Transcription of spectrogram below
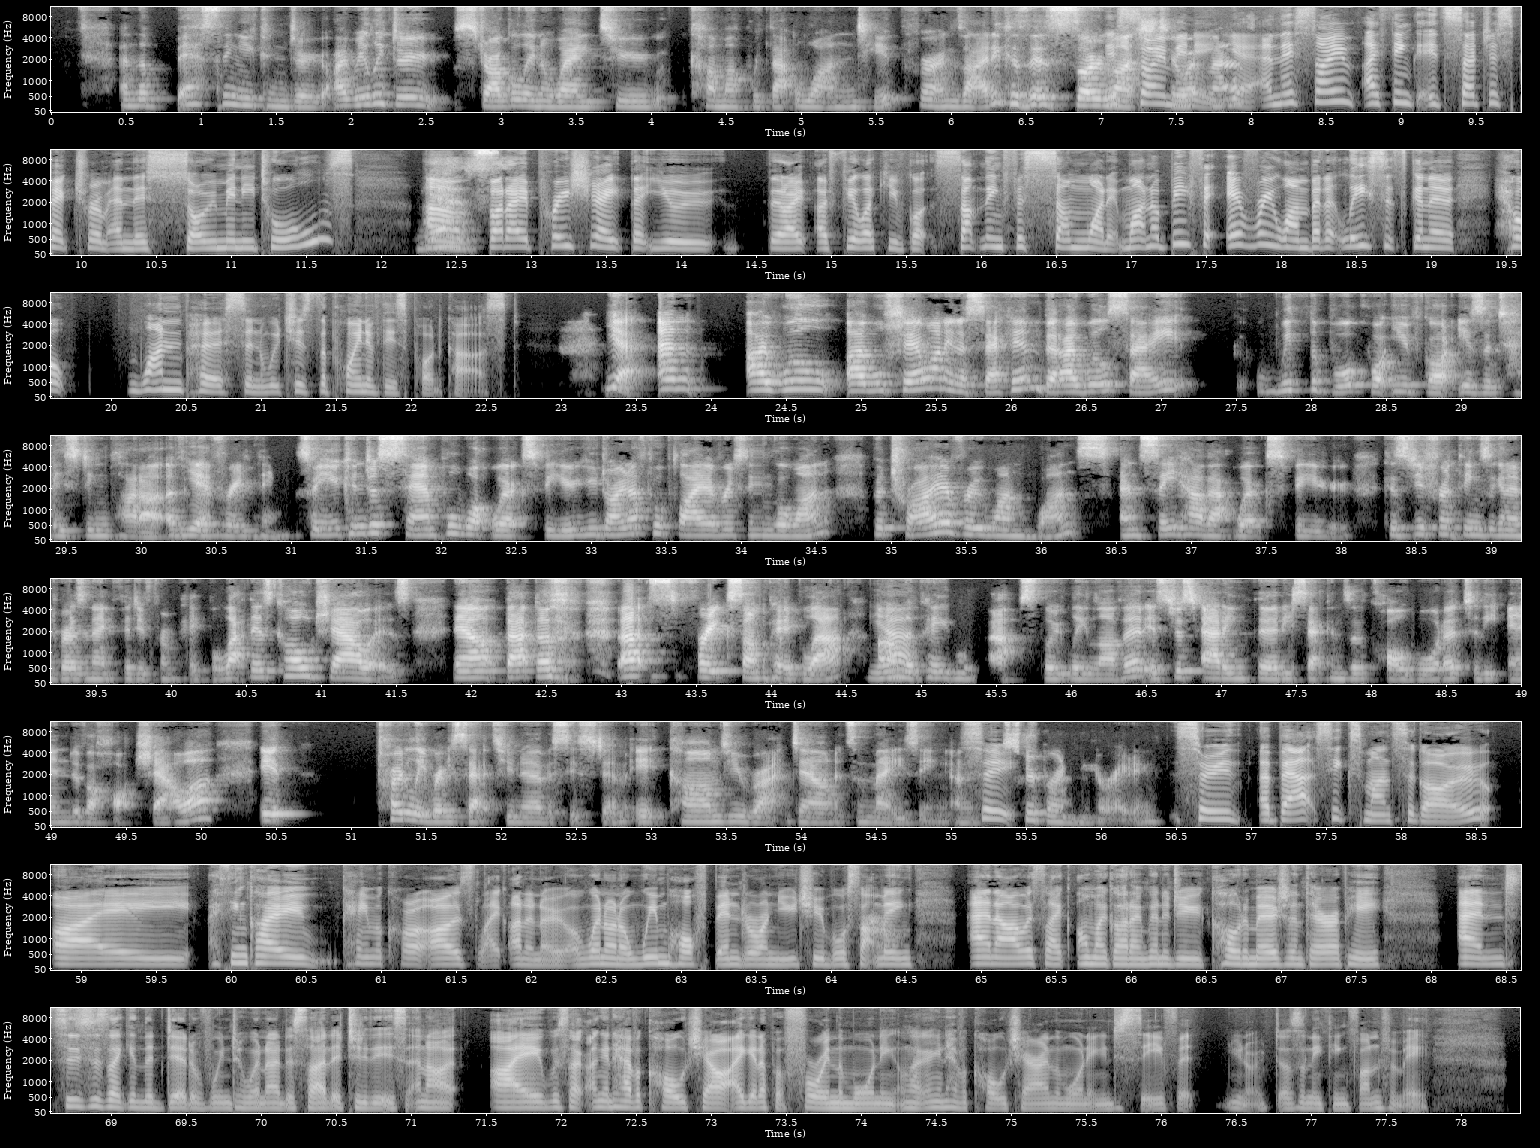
And the best thing you can do, I really do struggle in a way to come up with that one tip for anxiety because there's so there's much. so many, it, yeah. And there's so, I think it's such a spectrum and there's so many tools. Um, yes. Um, but I appreciate that you that I, I feel like you've got something for someone. It might not be for everyone, but at least it's going to help one person, which is the point of this podcast. Yeah, and I will I will share one in a second, but I will say with the book, what you've got is a tasting platter of yeah. everything. So you can just sample what works for you. You don't have to apply every single one, but try every one once and see how that works for you because different things are going to resonate for different people. Like there's cold showers. Now that does that's freaks some people out. Um, yeah. Other people absolutely love it. It's just adding 30 seconds of cold water to the end of a hot shower. It totally resets your nervous system. It calms you right down. It's amazing and so, super invigorating. So about six months ago, I I think I came across I was like, I don't know, I went on a Wim Hof bender on YouTube or something and I was like, oh my God, I'm gonna do cold immersion therapy. And so this is like in the dead of winter when I decided to do this. And I I was like, I'm gonna have a cold shower. I get up at four in the morning. I'm like, I'm gonna have a cold shower in the morning and to see if it, you know, does anything fun for me.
